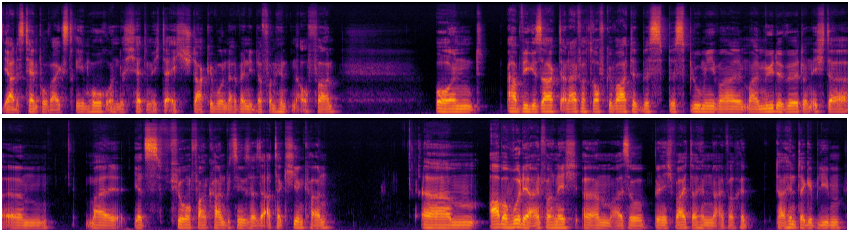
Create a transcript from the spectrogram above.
ja, das Tempo war extrem hoch und ich hätte mich da echt stark gewundert, wenn die da von hinten auffahren. Und habe, wie gesagt, dann einfach drauf gewartet, bis, bis Blumi mal, mal müde wird und ich da ähm, mal jetzt Führung fahren kann, beziehungsweise attackieren kann. Ähm, aber wurde er einfach nicht. Ähm, also bin ich weiterhin einfach dahinter geblieben.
